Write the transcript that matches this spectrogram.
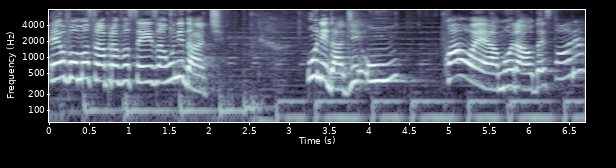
eu vou mostrar para vocês a unidade. Unidade 1, qual é a moral da história?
